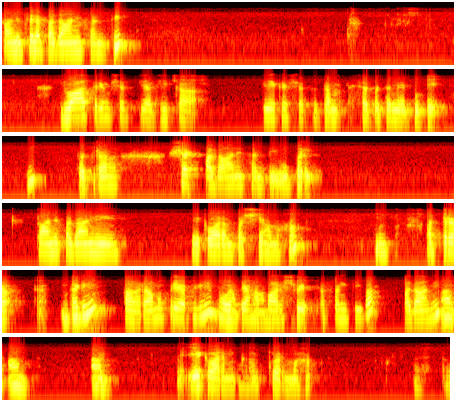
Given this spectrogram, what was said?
कानिचन पदानि सन्ति। द्वात्रिंशत्यधिक एकशततम शततमे पुटे। तत्र षट् पदानि सन्ति उपरि। तानि पदानि एकवारं पश्यामः। अत्र भगिनि रामप्रिया भगिनी भवत्याः पार्श्वे सन्ति वा पदानि? आम् आम्। एकवारं कुर्मः। अस्तु।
